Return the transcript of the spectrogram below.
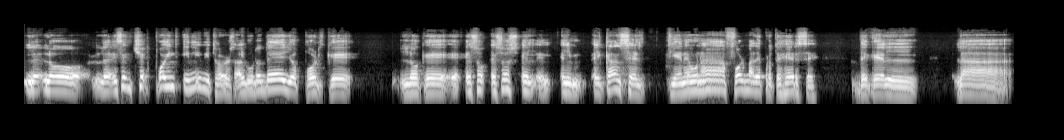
le, lo, le dicen checkpoint inhibitors, algunos de ellos, porque lo que eso, eso es el, el, el, cáncer tiene una forma de protegerse de que el, la,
